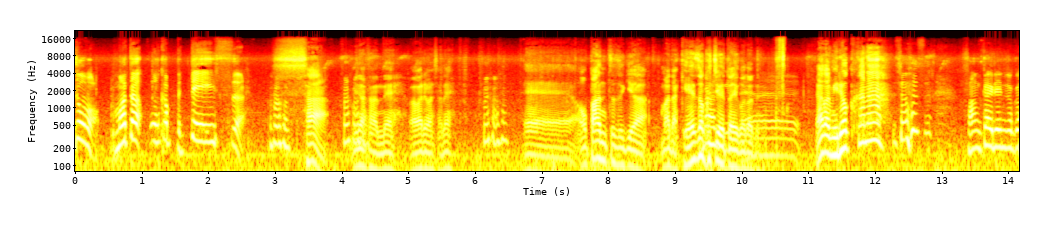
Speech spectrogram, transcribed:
どうもまたオカッペでーす。さあ、皆さんね、わかりましたね。えーおパンツ好きはまだ継続中ということで。でやっぱ魅力かな。3回連続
